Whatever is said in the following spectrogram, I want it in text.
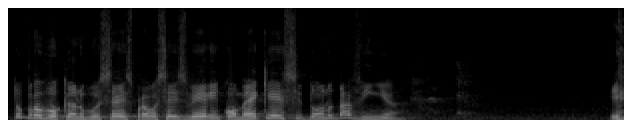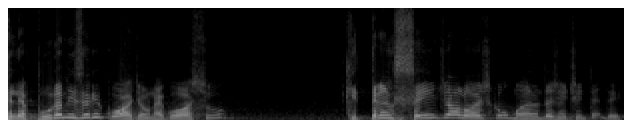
Estou provocando vocês para vocês verem como é que é esse dono da vinha. Ele é pura misericórdia, é um negócio que transcende a lógica humana da gente entender.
